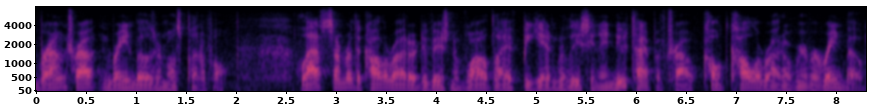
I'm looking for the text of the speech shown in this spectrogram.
Brown trout and rainbows are most plentiful. Last summer, the Colorado Division of Wildlife began releasing a new type of trout called Colorado River Rainbow.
